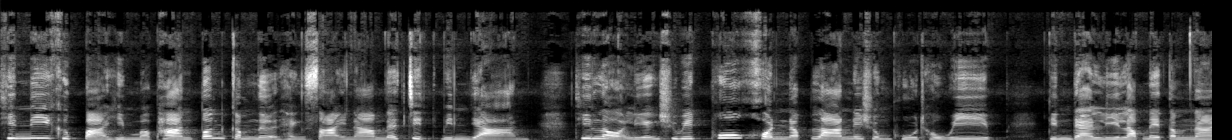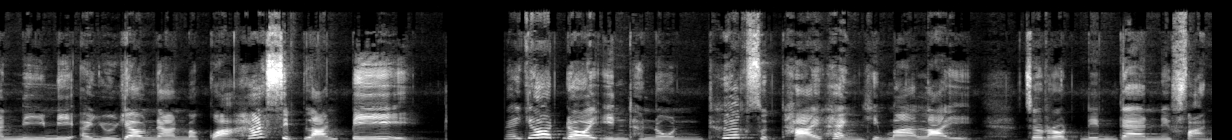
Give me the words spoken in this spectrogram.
ที่นี่คือป่าหิมพานต์ต้นกำเนิดแห่งสายน้ำและจิตวิญญาณ ที่หล่อเลี้ยงชีวิตผู้คนนับล้านในชมพูทวีป ดินแดนลี้ลับในตำนานนี้มีอายุยาวนานมากว่า 50 ล้านปี และยอดดอยอินทนนท์เทือกสุดท้ายแห่งหิมาลัย จรดดินแดนในฝัน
